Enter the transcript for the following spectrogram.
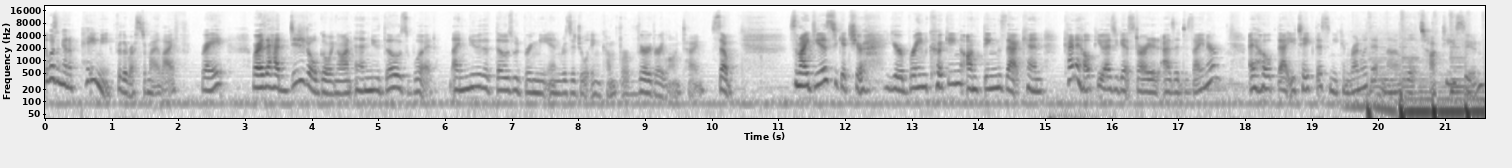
It wasn't going to pay me for the rest of my life, right? Whereas I had digital going on and I knew those would. I knew that those would bring me in residual income for a very, very long time. So, some ideas to get your your brain cooking on things that can kind of help you as you get started as a designer. I hope that you take this and you can run with it, and I will talk to you soon.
